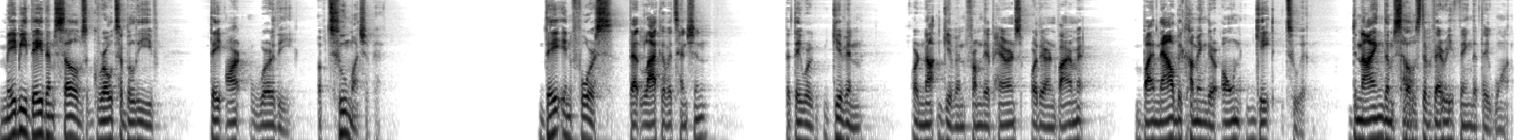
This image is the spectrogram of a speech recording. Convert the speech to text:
Maybe they themselves grow to believe they aren't worthy of too much of it. They enforce that lack of attention that they were given or not given from their parents or their environment by now becoming their own gate to it, denying themselves the very thing that they want.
